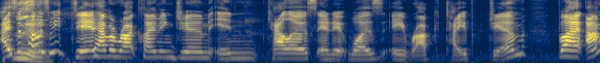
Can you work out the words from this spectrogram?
I suppose Yeah. we did have a rock climbing gym in Kalos, and it was a rock type gym. But I'm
